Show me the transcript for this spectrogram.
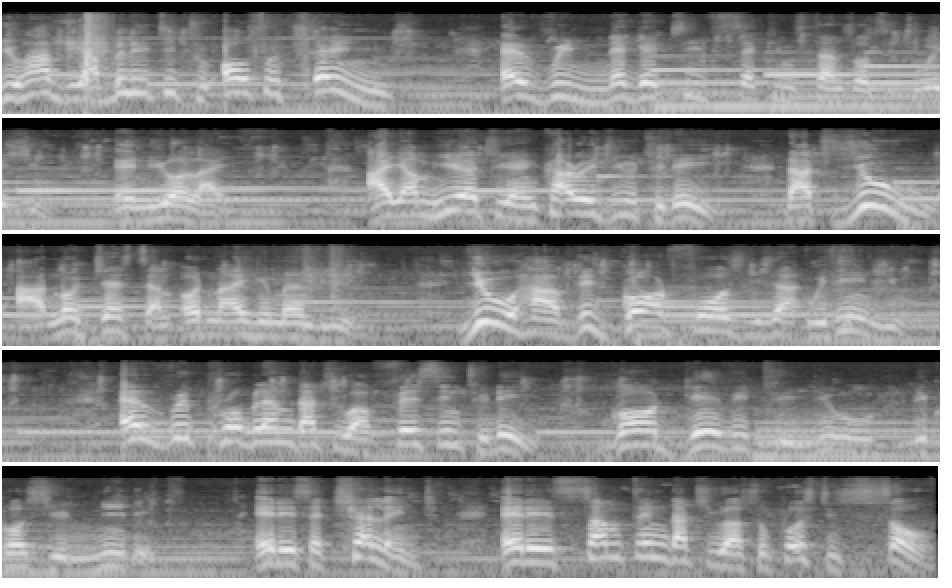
You have the ability to also change every negative circumstance or situation in your life. I am here to encourage you today that you are not just an ordinary human being. You have this God force within you. Every problem that you are facing today, God gave it to you because you need it. It is a challenge, it is something that you are supposed to solve.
